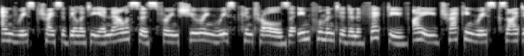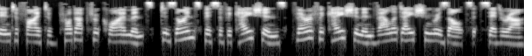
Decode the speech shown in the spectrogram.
and risk traceability analysis for ensuring risk controls are implemented and effective, i.e. tracking risks identified to product requirements, design specifications specifications, verification and validation results etc.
